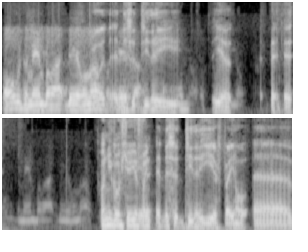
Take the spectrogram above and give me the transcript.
Always remember that day. I'll Well, never in, in the centenary, yeah. It, it, On you go, Hugh. You're yeah, fine. in the centenary year final, uh,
